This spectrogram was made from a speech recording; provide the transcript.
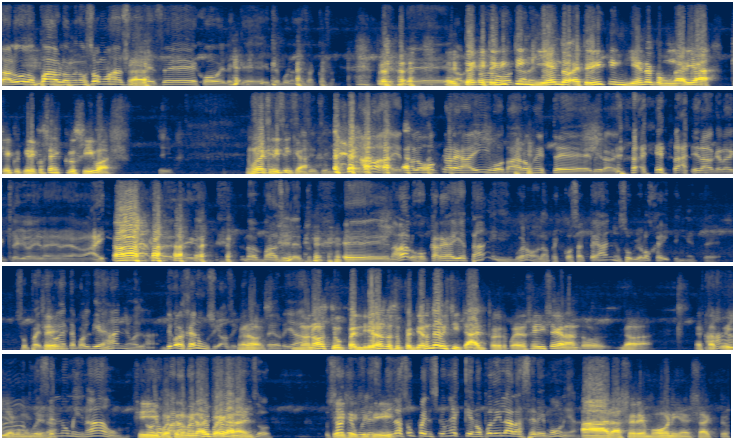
Saludos, Pablo, no somos así, ah. ese joven que se ponen esas cosas. Este, estoy, estoy distinguiendo, estoy distinguiendo como un área que tiene cosas exclusivas. Es una crítica. Sí, Nada, ahí están los Óscares ahí, votaron este. Mira, mira, mira, lo que nos escribió. Mira, ay, ah. no es fácil esto. Eh, nada, los Óscares ahí están. Y bueno, la pescosa este año subió los ratings. Este, suspendieron este por 10 años, ¿verdad? Digo, él renunció. Sí, bueno, no, no, suspendieron, lo suspendieron de visitar, pero puede seguirse ganando la, estatuilla. Ah, como puede ser nominado. Sí, puede ser nominado y puede ganar. O sea que Will la suspensión es que no puede ir a la ceremonia. A la ceremonia, exacto.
